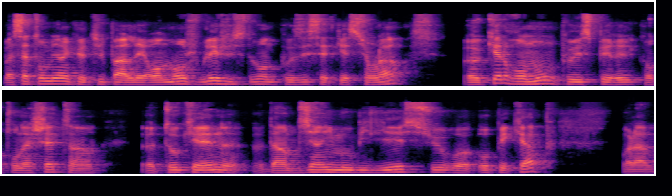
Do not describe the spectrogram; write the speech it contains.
Bah, ça tombe bien que tu parles des rendements. Je voulais justement te poser cette question-là. quel rendement on peut espérer quand on achète un token d'un bien immobilier sur OPCAP? Voilà,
